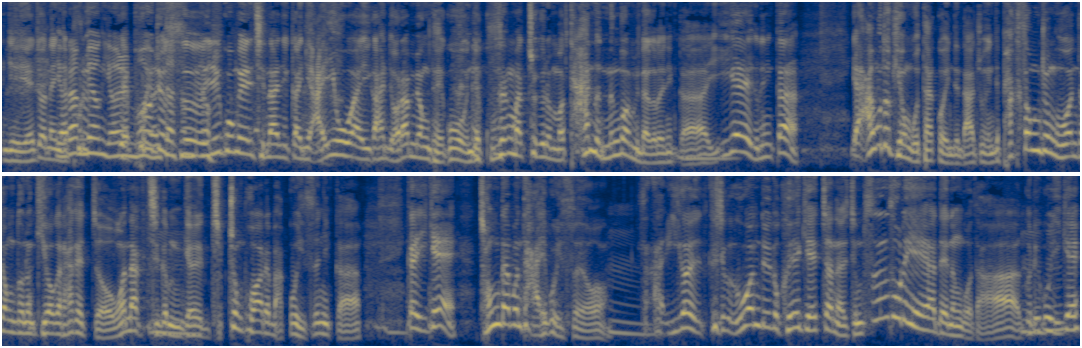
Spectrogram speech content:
이제 예전에 이제 11명, 열 뭐, 프로듀스 15명. 10일 지나니까 이제 IOI가 한 11명 되고 이제 구색 맞추기로 뭐다 넣는 겁니다. 그러니까 이게 그러니까 야, 아무도 기억 못 할 거예요. 이제 나중에 이제 박성중 의원 정도는 기억을 하겠죠. 워낙 지금 이게 집중 포화를 맡고 있으니까. 그러니까 이게 정답은 다 알고 있어요. 아, 이거 그 지금 의원들도 그 얘기 했잖아요. 지금 쓴소리 해야 되는 거다. 그리고 이게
